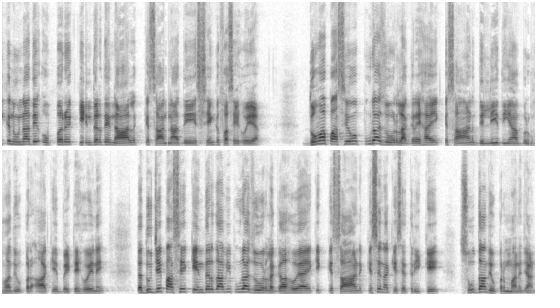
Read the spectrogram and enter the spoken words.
ਕਾਨੂੰਨਾਂ ਦੇ ਉੱਪਰ ਕੇਂਦਰ ਦੇ ਨਾਲ ਕਿਸਾਨਾਂ ਦੇ ਸਿੰਘ ਫਸੇ ਹੋਏ ਆ। ਦੋਵਾਂ ਪਾਸਿਓਂ ਪੂਰਾ ਜ਼ੋਰ ਲੱਗ ਰਿਹਾ ਹੈ ਕਿਸਾਨ ਦਿੱਲੀ ਦੀਆਂ ਬਰੂਹਾਂ ਦੇ ਉੱਪਰ ਆ ਕੇ ਬੈਠੇ ਹੋਏ ਨੇ। ਤਾਂ ਦੂਜੇ ਪਾਸੇ ਕੇਂਦਰ ਦਾ ਵੀ ਪੂਰਾ ਜ਼ੋਰ ਲੱਗਾ ਹੋਇਆ ਹੈ ਕਿ ਕਿਸਾਨ ਕਿਸੇ ਨਾ ਕਿਸੇ ਤਰੀਕੇ ਸੋਧਾਂ ਦੇ ਉੱਪਰ ਮੰਨ ਜਾਣ।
